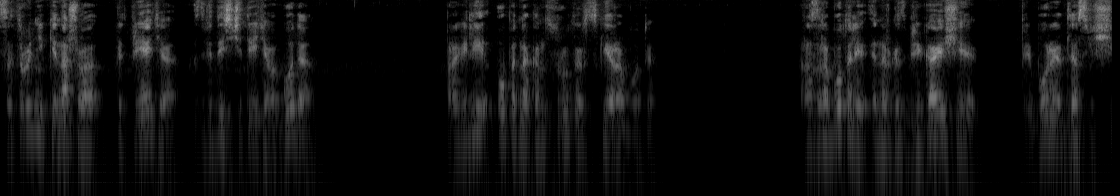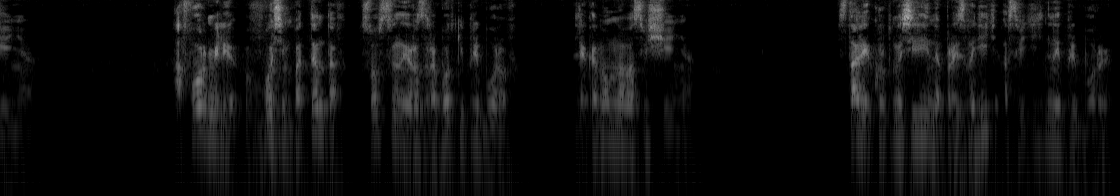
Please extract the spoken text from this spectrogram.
Сотрудники нашего предприятия с 2003 года провели опытно-конструкторские работы, разработали энергосберегающие приборы для освещения, оформили в 8 патентов собственные разработки приборов для экономного освещения, стали крупносерийно производить осветительные приборы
